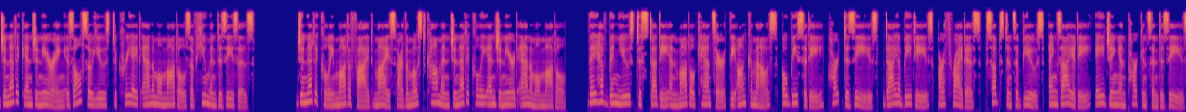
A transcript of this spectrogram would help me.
Genetic engineering is also used to create animal models of human diseases. Genetically modified mice are the most common genetically engineered animal model. They have been used to study and model cancer the oncomouse, obesity, heart disease, diabetes, arthritis, substance abuse, anxiety, aging and Parkinson disease.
